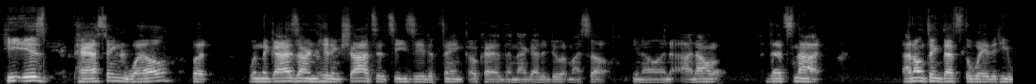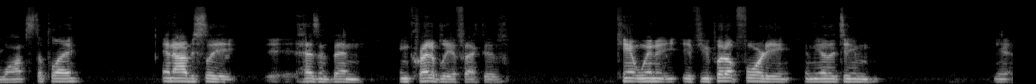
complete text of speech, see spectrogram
he is passing well, but when the guys aren't hitting shots, it's easy to think, okay, then I got to do it myself, you know. And I don't. That's not I don't think that's the way that he wants to play. And obviously, it hasn't been incredibly effective. Can't win it if you put up 40 and the other team, you know,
